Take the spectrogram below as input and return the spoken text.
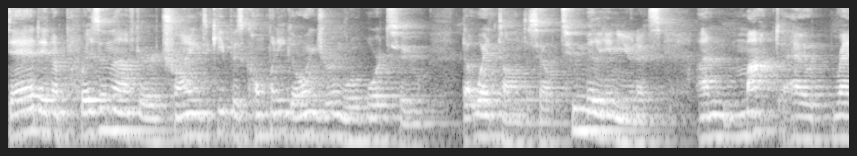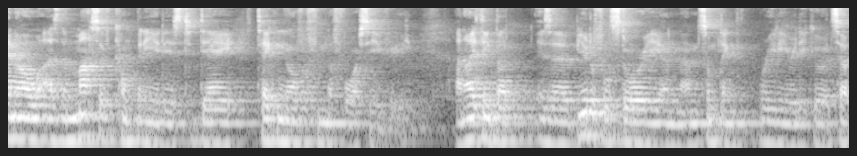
dead in a prison after trying to keep his company going during World War II, that went on to sell 2 million units and mapped out Renault as the massive company it is today, taking over from the 4CV. And I think that is a beautiful story and, and something really, really good. So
